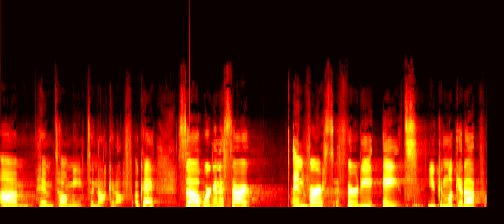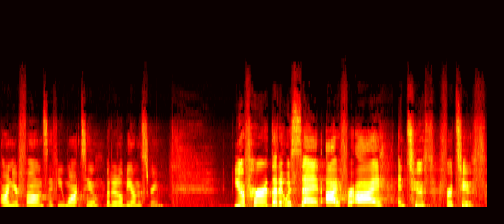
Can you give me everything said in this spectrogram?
um, him tell me to knock it off, okay? So we're gonna start in verse 38. You can look it up on your phones if you want to, but it'll be on the screen. You have heard that it was said, eye for eye and tooth for tooth.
